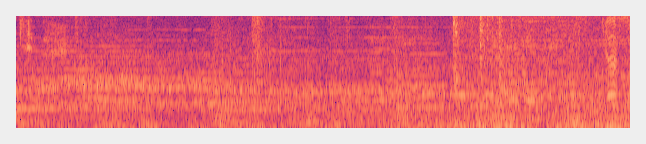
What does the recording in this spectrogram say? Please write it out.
back in there. Just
